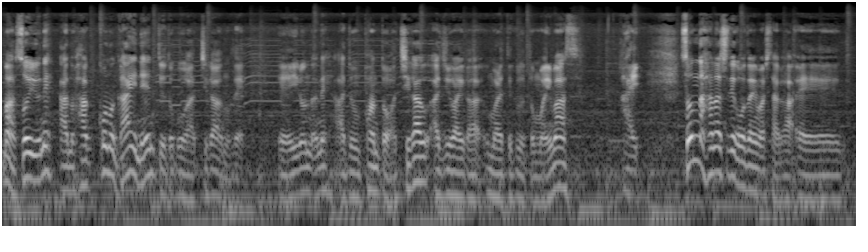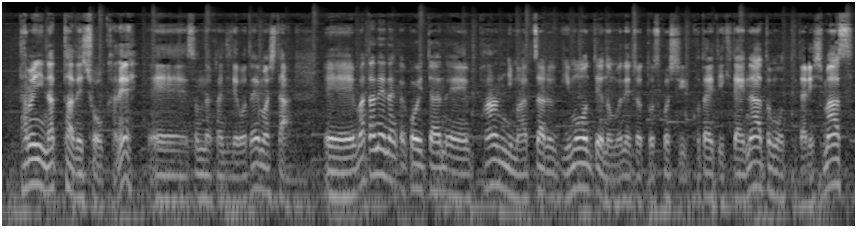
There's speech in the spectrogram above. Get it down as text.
まあそういうねあの発酵の概念っていうところが違うので、えー、いろんなね味もパンとは違う味わいが生まれてくると思います。はい。そんな話でございましたが、えー、ためになったでしょうかね、えー、そんな感じでございました、えー、またねなんかこういったねパンにまつわる疑問っていうのもねちょっと少し答えていきたいなと思ってたりします。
